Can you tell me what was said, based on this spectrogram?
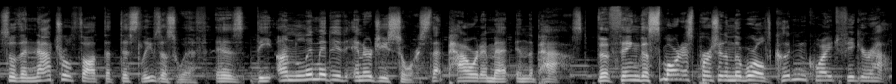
So the natural thought that this leaves us with is the unlimited energy source that powered Emet in the past. The thing the smartest person in the world couldn't quite figure out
